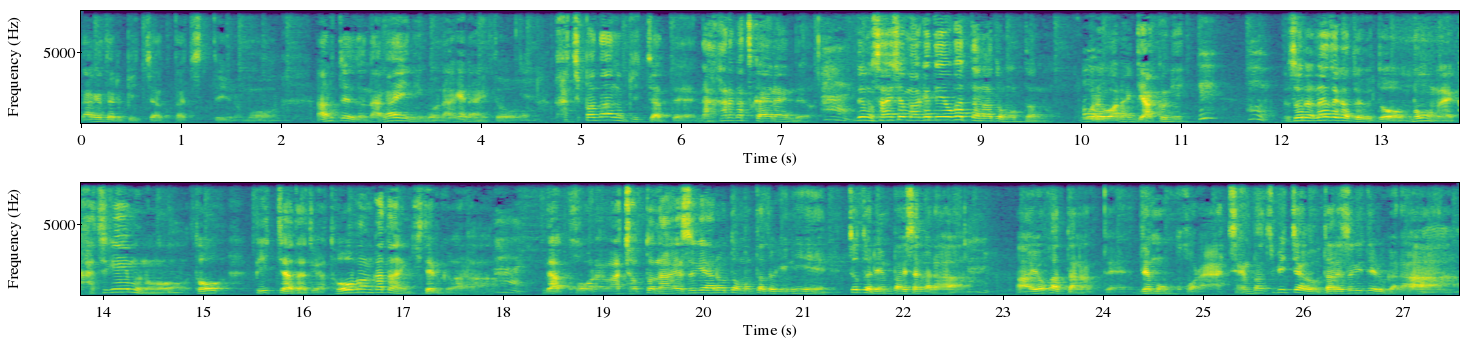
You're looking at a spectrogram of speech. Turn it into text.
投げてるピッチャーたちっていうのも、ある程度長いイニングを投げないと勝ちパターンのピッチャーってなかなか使えないんだよ。はい、でも最初負けてよかったなと思ったの。俺はね逆に。え？はい。それはなぜかというともうね勝ちゲームのとピッチャーたちが登板方に来てるから、はい。だからこれはちょっと投げすぎやろうと思った時にちょっと連敗したから、ああよかったなって。でもこれ先発ピッチャーが打たれすぎてるから、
